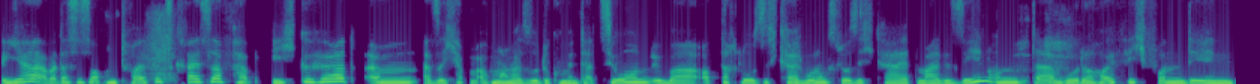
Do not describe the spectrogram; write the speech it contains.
Ja, aber das ist auch ein Teufelskreislauf, habe ich gehört. Ähm, also ich habe auch mal so Dokumentationen über Obdachlosigkeit, Wohnungslosigkeit mal gesehen und da wurde häufig von den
